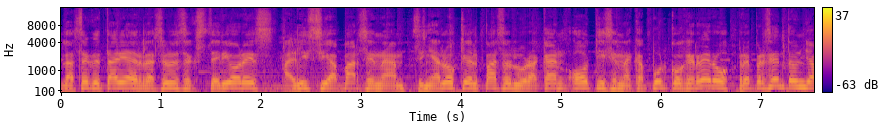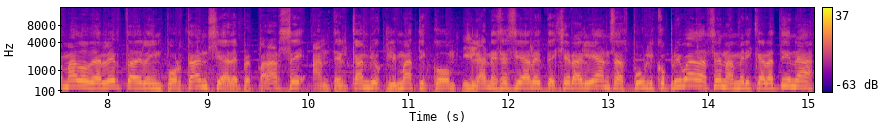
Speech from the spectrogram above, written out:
la secretaria de Relaciones Exteriores, Alicia Bárcena, señaló que el paso del huracán Otis en Acapulco Guerrero representa un llamado de alerta de la importancia de prepararse ante el cambio climático y la necesidad de tejer alianzas público-privadas en América Latina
